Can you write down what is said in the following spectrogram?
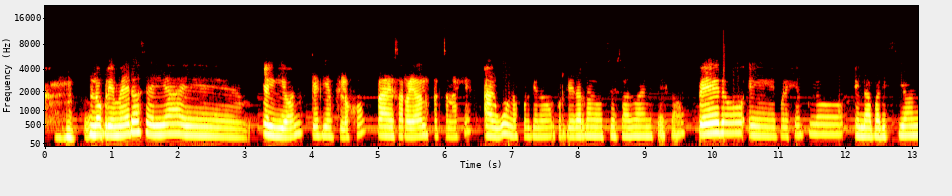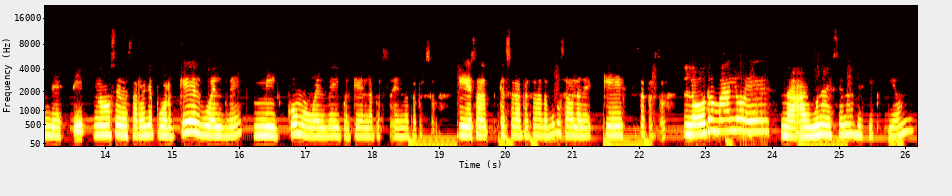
Lo primero sería eh, El guion, que es bien flojo, para desarrollar los personajes. Algunos, porque no, porque Gal Gadot se salva en ese estado. Pero, eh, por ejemplo, en la aparición de Steve no se desarrolla por qué él vuelve, ni cómo vuelve y por qué en, la en otra persona. Y esa tercera persona tampoco se habla de qué es esa persona. Lo otro malo es la, algunas escenas de ficción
